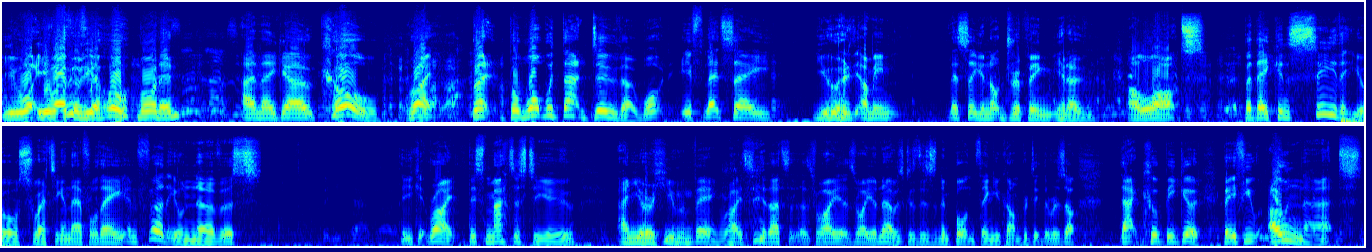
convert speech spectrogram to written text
you you wake up and you go, oh, morning, and they go, cool, right. But but what would that do though? What if let's say you were? I mean, let's say you're not dripping, you know, a lot, but they can see that you're sweating, and therefore they infer that you're nervous. That you can. Right. This matters to you. And you're a human being, right? So that's, that's, why, that's why you're nervous, because this is an important thing. You can't predict the result. That could be good. But if you own that,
